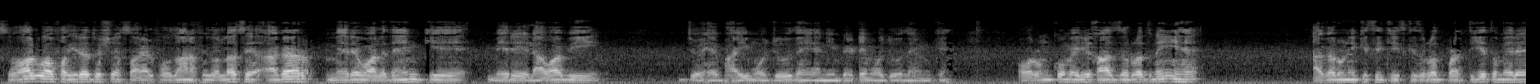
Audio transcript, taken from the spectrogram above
सवाल हुआ, फजीलत शेख साहिल फौजान हफीज़ल्ला से, अगर मेरे वालदेन के मेरे अलावा भी जो है भाई मौजूद हैं, यानी बेटे मौजूद हैं उनके, और उनको मेरी ख़ास ज़रूरत नहीं है, अगर उन्हें किसी चीज़ की ज़रूरत पड़ती है तो मेरे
